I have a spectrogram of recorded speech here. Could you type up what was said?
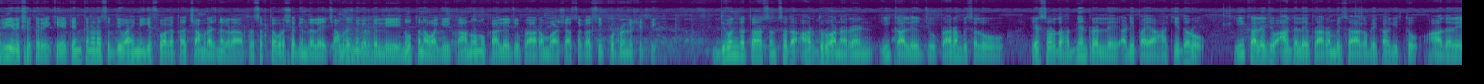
ಪ್ರಿಯ ವೀಕ್ಷಕರೇ, ಕೆ ಟೆನ್ ಕನ್ನಡ ಸುದ್ದಿವಾಹಿನಿಗೆ ಸ್ವಾಗತ. ಚಾಮರಾಜನಗರ ಪ್ರಸಕ್ತ ವರ್ಷದಿಂದಲೇ ಚಾಮರಾಜನಗರದಲ್ಲಿ ನೂತನವಾಗಿ ಕಾನೂನು ಕಾಲೇಜು ಪ್ರಾರಂಭ. ಶಾಸಕ ಸಿ. ಪುಟ್ಟರಂಗಶೆಟ್ಟಿ, ದಿವಂಗತ ಸಂಸದ ಆರ್. ಧ್ರುವನಾರಾಯಣ್ ಈ ಕಾಲೇಜು ಪ್ರಾರಂಭಿಸಲು ಎರಡು ಸಾವಿರದ ಹದಿನೆಂಟರಲ್ಲೇ ಅಡಿಪಾಯ ಹಾಕಿದರು. ಈ ಕಾಲೇಜು ಆಗಲೇ ಪ್ರಾರಂಭಿಸ ಆಗಬೇಕಾಗಿತ್ತು. ಆದರೆ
